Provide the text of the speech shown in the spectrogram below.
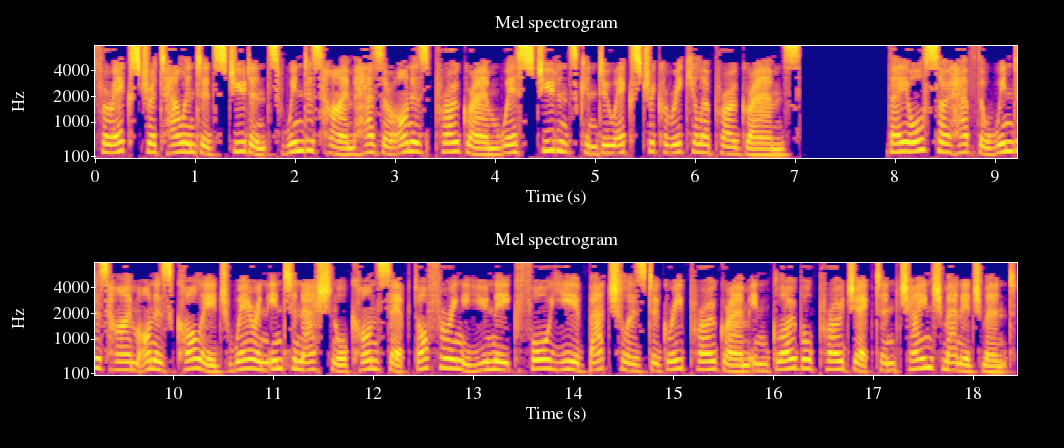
For extra talented students Windesheim has a honors program where students can do extracurricular programs. They also have the Windesheim Honors College where an international concept offering a unique four-year bachelor's degree program in global project and change management.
